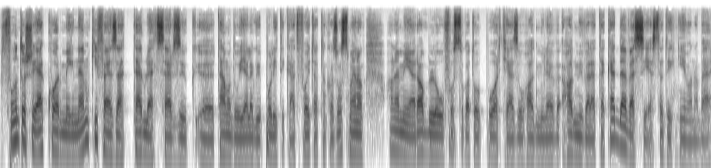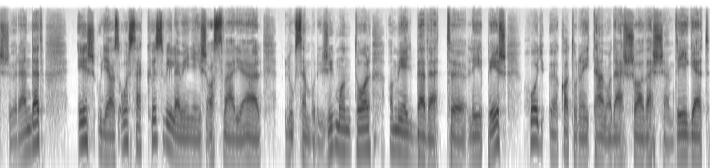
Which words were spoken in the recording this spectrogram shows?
Fontos, hogy ekkor még nem kifejezett területszerzők támadó jellegű politikát folytatnak az oszmánok, hanem ilyen rabló, fosztogató, portyázó hadműveleteket, de veszélyeztetik nyilván a belső rendet és ugye az ország közvéleménye is azt várja el luxemburgi Zsigmondtól, ami egy bevett lépés, hogy katonai támadással vessen véget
